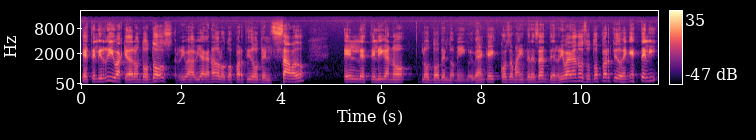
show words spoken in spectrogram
Estelí Rivas quedaron 2-2. Rivas había ganado los dos partidos del sábado. El Estelí ganó los dos del domingo. Y vean qué cosa más interesante. Rivas ganó sus dos partidos en Estelí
